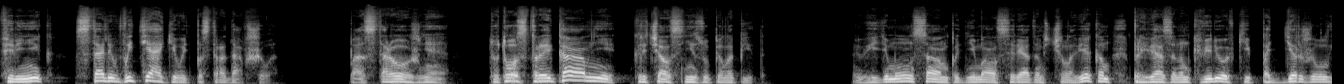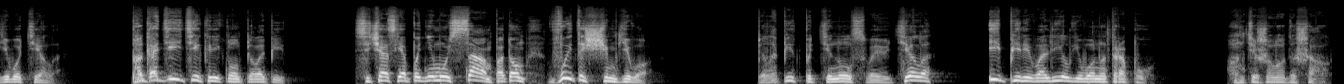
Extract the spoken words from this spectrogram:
Ференик стали вытягивать пострадавшего. «Поосторожнее! Тут острые камни!» — кричал снизу Пелопит. Видимо, он сам поднимался рядом с человеком, привязанным к веревке, и поддерживал его тело. «Погодите!» — крикнул Пелопит. «Сейчас я поднимусь сам, потом вытащим его!» Пелопит подтянул свое тело и перевалил его на тропу. Он тяжело дышал.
